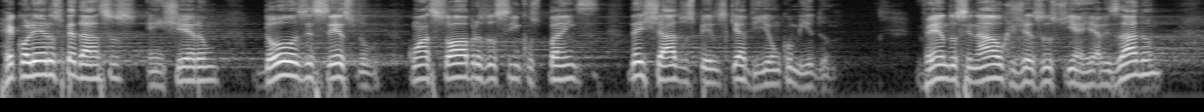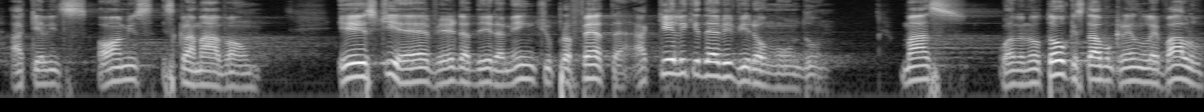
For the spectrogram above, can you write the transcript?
Recolheram os pedaços, encheram doze cestos com as sobras dos cinco pães deixados pelos que haviam comido. Vendo o sinal que Jesus tinha realizado, aqueles homens exclamavam: Este é verdadeiramente o profeta, aquele que deve vir ao mundo. Mas, quando notou que estavam querendo levá-lo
